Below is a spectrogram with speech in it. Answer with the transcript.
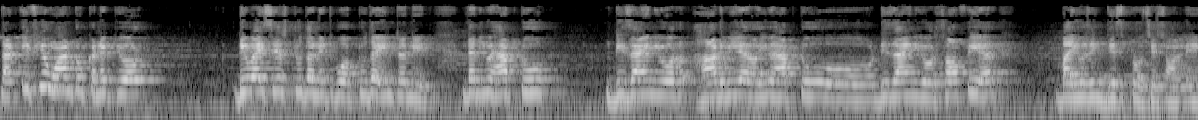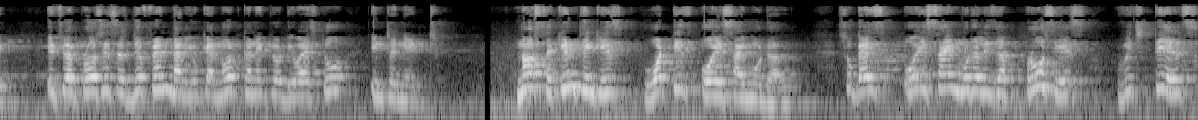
That if you want to connect your devices to the network, to the internet, then you have to design your hardware or you have to design your software by using this process only. If your process is different, then you cannot connect your device to internet. Now second thing is, what is OSI model? So guys, OSI model is a process which tells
